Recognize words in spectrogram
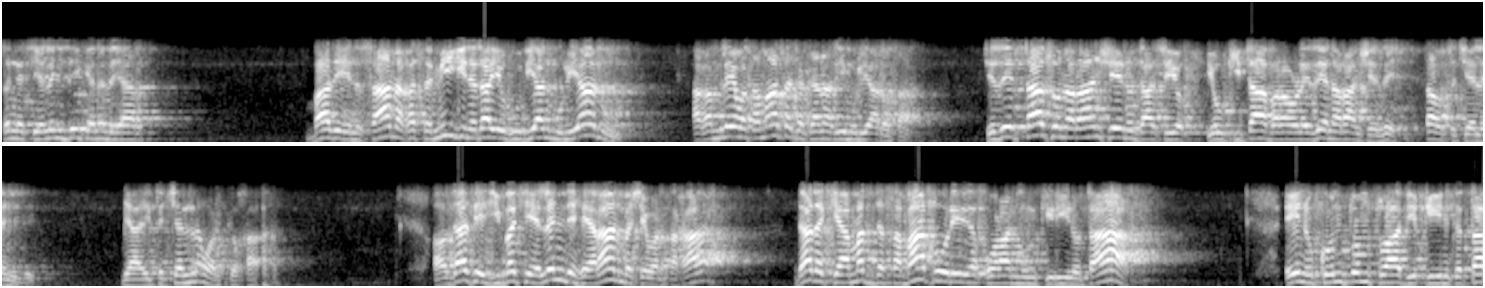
څنګه چیلنج دی کنه یار بعض انسان هغه سميږي نه دا يهوديان مليانو هغه ملې وته ماته کنه دی مليان وته چې زه تاسو نه ران شې نو داسې یو یو کتاب راوړې زه نه ران شې زه تاسو چیلنج دی بیا یې ته چل نه ورکوخه او داسې عجیب چیلنج دی حیران بشي ورته دا د قیامت د سبا پورې قرآن منکرینو ته ان کنتم صادقین کتا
